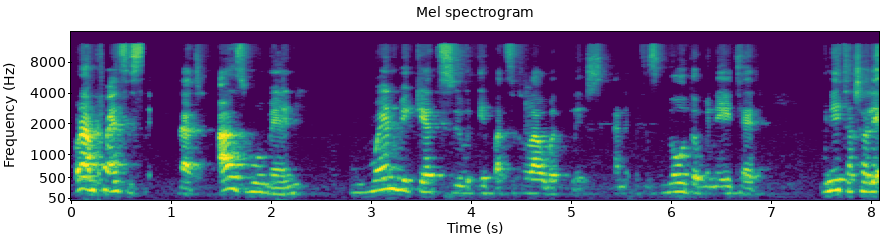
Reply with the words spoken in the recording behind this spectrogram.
What I'm trying to say is that as women, when we get to a particular workplace and it is male dominated, we need to actually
